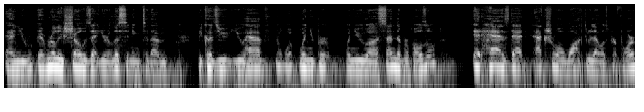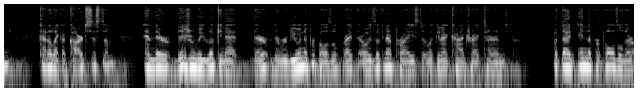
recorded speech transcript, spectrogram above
and you it really shows that you're listening to them because you you have when you when you uh, send the proposal it has that actual walkthrough that was performed kind of like a card system and they're visually looking at they're they're reviewing the proposal, right? They're always looking at price, they're looking at contract terms, but then in the proposal, they're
